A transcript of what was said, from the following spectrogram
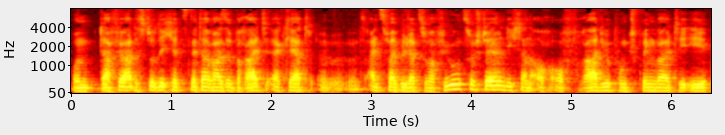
Und dafür hattest du dich jetzt netterweise bereit erklärt, äh, ein, zwei Bilder zur Verfügung zu stellen, die ich dann auch auf radio.springwald.de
